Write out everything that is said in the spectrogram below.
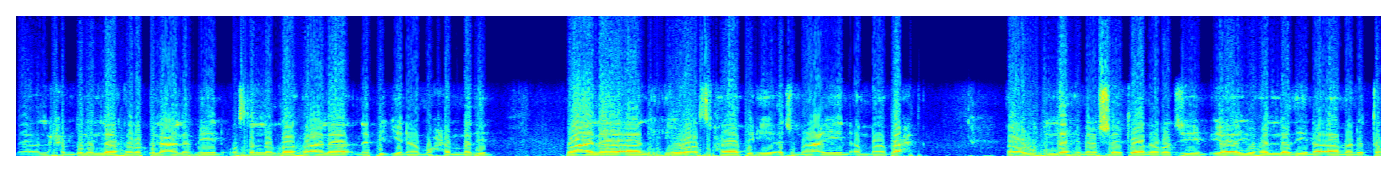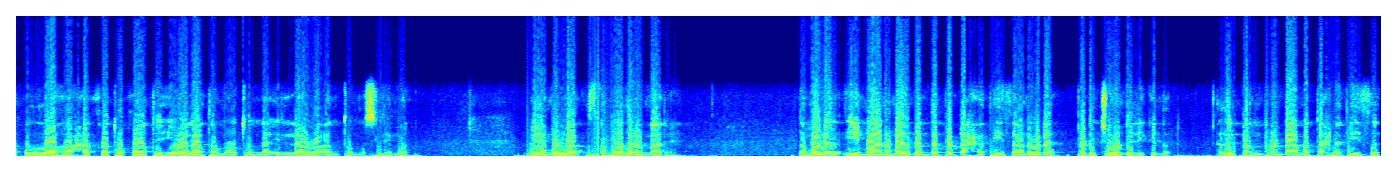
لا الحمد لله رب العالمين وصلى الله على نبينا محمد وعلى آله وأصحابه أجمعين أما بعد أعوذ بالله من الشيطان الرجيم يا أيها الذين آمنوا اتقوا الله حق تقاته ولا تموتن إلا وأنتم مسلمون പ്രിയമുള്ള സഹോദരന്മാരെ നമ്മൾ ഈമാനുമായി ബന്ധപ്പെട്ട ഹദീസാണ് ഇവിടെ പഠിച്ചുകൊണ്ടിരിക്കുന്നത് അതിൽ പന്ത്രണ്ടാമത്തെ ഹദീസ്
